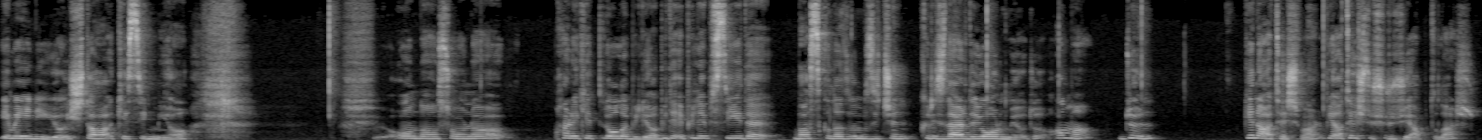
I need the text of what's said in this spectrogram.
Yemeğini yiyor, iştah kesilmiyor. Ondan sonra hareketli olabiliyor. Bir de epilepsiyi de baskıladığımız için krizlerde yormuyordu. Ama dün gene ateş var. Bir ateş düşürücü yaptılar.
